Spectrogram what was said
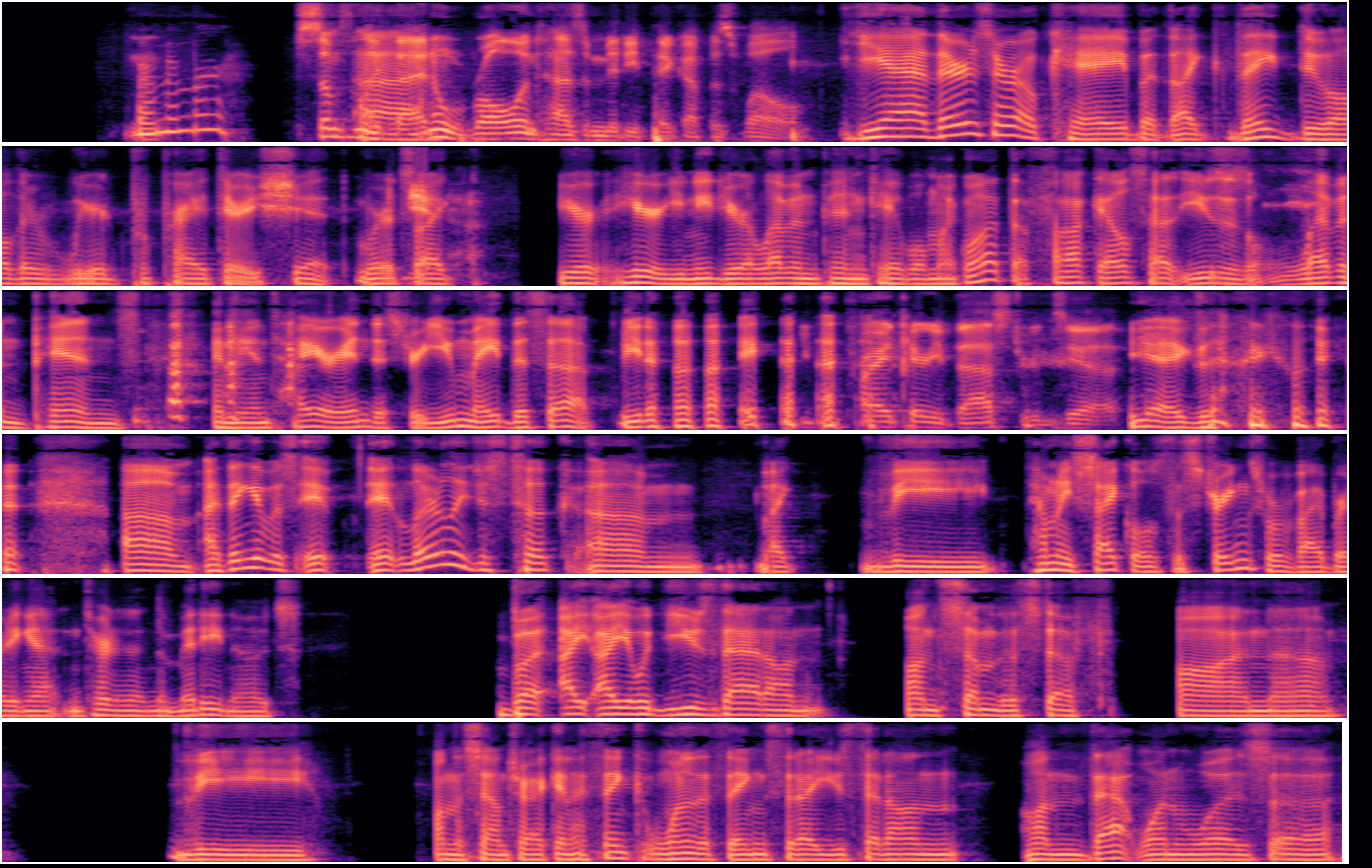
I remember. Something like that. I Uh, know Roland has a MIDI pickup as well. Yeah, theirs are okay, but like they do all their weird proprietary shit where it's Yeah. like you're here. You need your 11 pin cable. I'm like, what the fuck else has, uses 11 pins in the entire industry? You made this up, you know? You proprietary bastards, yeah. yeah, exactly. um, I think it was it. It literally just took um like the how many cycles the strings were vibrating at and turned it into MIDI notes. But I I would use that on on some of the stuff on uh, the on the soundtrack, and I think one of the things that I used that on on that one was uh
